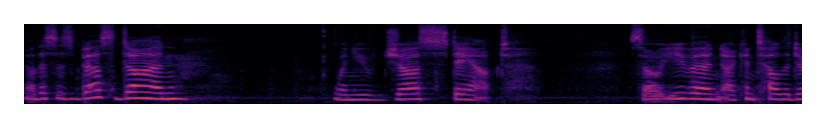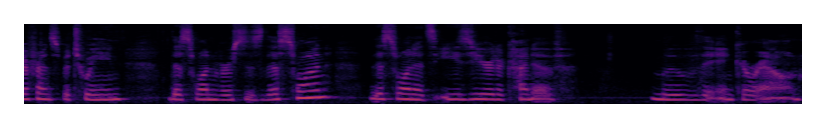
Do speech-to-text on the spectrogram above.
Now this is best done when you've just stamped. So even I can tell the difference between this one versus this one. This one, it's easier to kind of move the ink around.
